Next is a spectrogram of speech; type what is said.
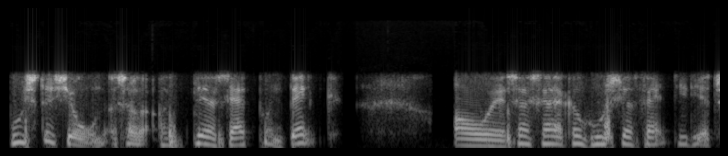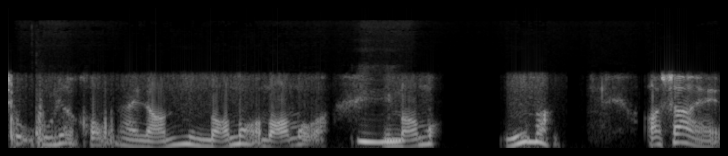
busstation, og så blev jeg sat på en bænk. Og øh, så, så jeg kan huske, at jeg fandt de der 200 kroner i lommen. Min mormor og mormor. Mm. Min mormor ydede mig. Og så øh,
